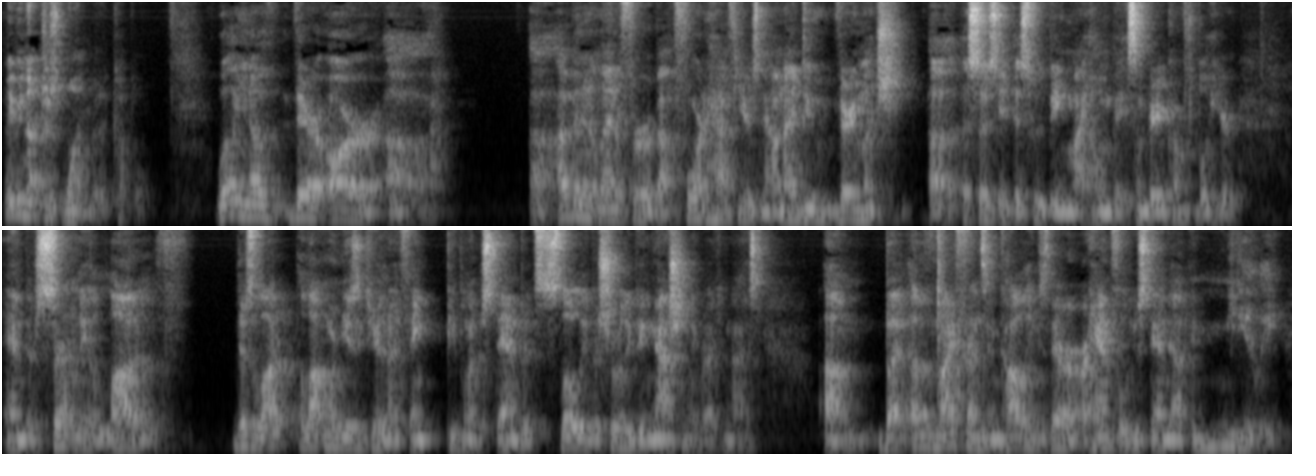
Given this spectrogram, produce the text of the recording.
Maybe not just one, but a couple. Well, you know, there are. Uh, uh, I've been in Atlanta for about four and a half years now, and I do very much uh, associate this with being my home base. I'm very comfortable here, and there's certainly a lot of there's a lot a lot more music here than I think people understand, but it's slowly but surely being nationally recognized. Um, but of my friends and colleagues, there are a handful who stand out immediately.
